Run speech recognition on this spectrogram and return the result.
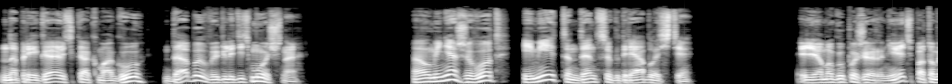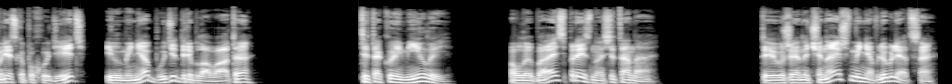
Напрягаюсь как могу, дабы выглядеть мощно а у меня живот имеет тенденцию к дряблости. Я могу пожирнеть, потом резко похудеть, и у меня будет дребловато. «Ты такой милый», — улыбаясь, произносит она. «Ты уже начинаешь в меня влюбляться?»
